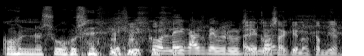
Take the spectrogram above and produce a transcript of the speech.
con sus colegas de Bruselas. Hay cosas que no cambian.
